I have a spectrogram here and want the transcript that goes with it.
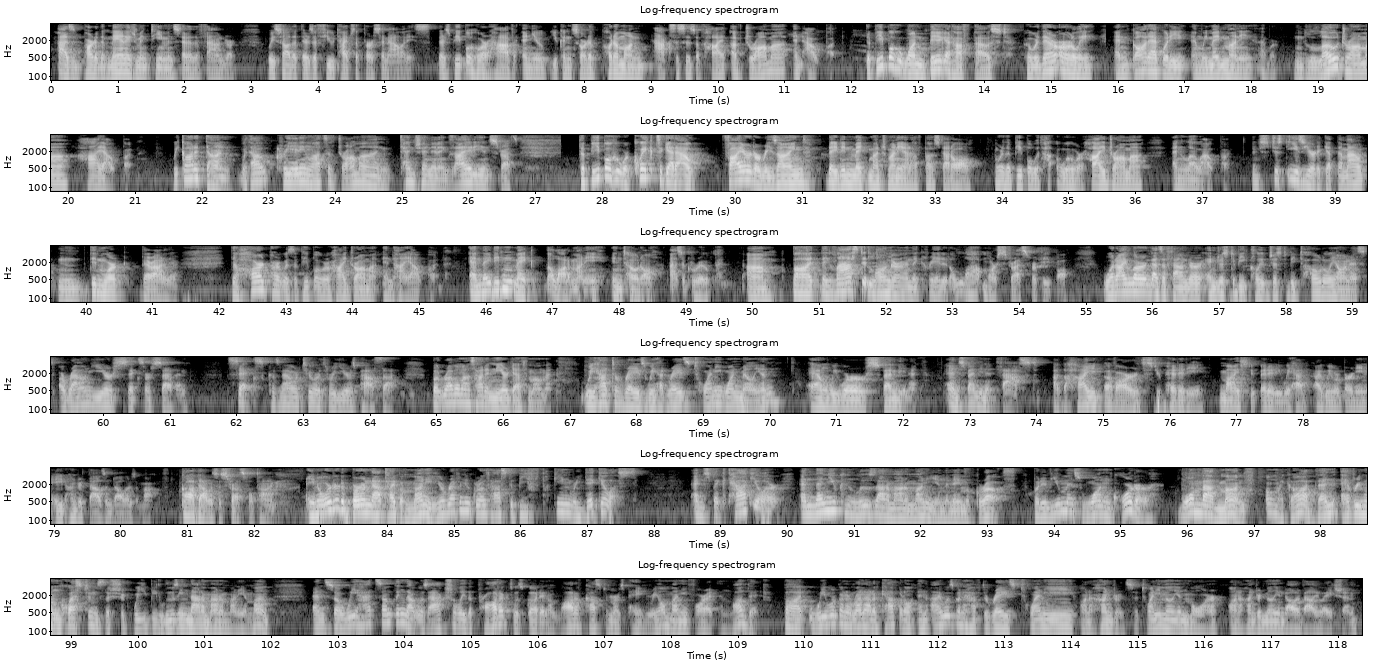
as part of the management team instead of the founder. We saw that there's a few types of personalities. There's people who are have, and you you can sort of put them on axes of high of drama and output. The people who won big at HuffPost, who were there early and got equity, and we made money, were low drama, high output we got it done without creating lots of drama and tension and anxiety and stress. The people who were quick to get out, fired or resigned, they didn't make much money at HuffPost at all, were the people with who were high drama and low output. It's just easier to get them out and didn't work, they're out of there. The hard part was the people who were high drama and high output. And they didn't make a lot of money in total as a group. Um, but they lasted longer and they created a lot more stress for people. What I learned as a founder, and just to be clear, just to be totally honest, around year six or seven, six, because now we're two or three years past that. But Rebel Mouse had a near death moment. We had to raise, we had raised 21 million and we were spending it and spending it fast. At the height of our stupidity, my stupidity, we had I, we were burning $800,000 a month. God, that was a stressful time. In order to burn that type of money, your revenue growth has to be fucking ridiculous and spectacular and then you can lose that amount of money in the name of growth. But if you miss one quarter, one bad month, oh my God, then everyone questions the should we be losing that amount of money a month? And so we had something that was actually the product was good and a lot of customers paying real money for it and loved it. But we were going to run out of capital and I was going to have to raise 20 on 100. So 20 million more on a $100 million valuation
